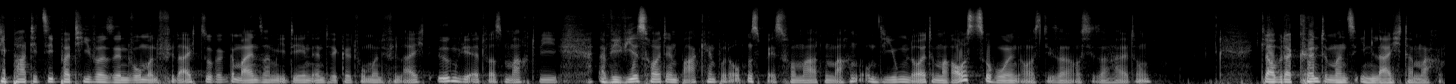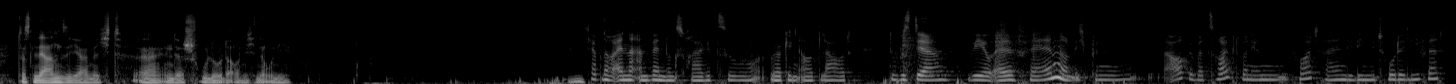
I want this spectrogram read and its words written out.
die partizipativer sind, wo man vielleicht sogar gemeinsame Ideen entwickelt, wo man vielleicht irgendwie etwas macht, wie, äh, wie wir es heute in Barcamp oder Open Space Formaten machen, um die jungen Leute mal rauszuholen aus dieser, aus dieser Haltung. Ich glaube, da könnte man es ihnen leichter machen. Das lernen sie ja nicht äh, in der Schule oder auch nicht in der Uni. Ich habe noch eine Anwendungsfrage zu Working Out Loud. Du bist ja WOL-Fan und ich bin auch überzeugt von den Vorteilen, die die Methode liefert.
